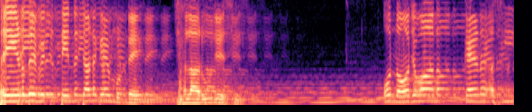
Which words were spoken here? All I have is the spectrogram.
ਟ੍ਰੇਨ ਦੇ ਵਿੱਚ ਤਿੰਨ ਚੜ ਗਏ ਮੁੰਡੇ ਛਲਾਰੂ ਜੇ ਸੀ। ਉਹ ਨੌਜਵਾਨ ਕਹਿਣ, ਅਸੀਂ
